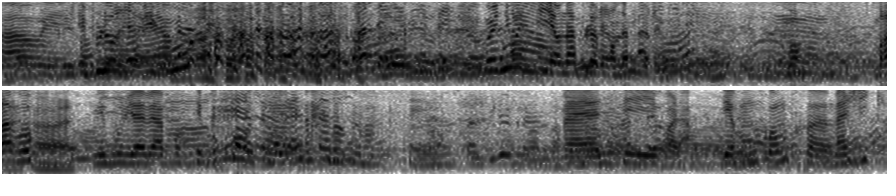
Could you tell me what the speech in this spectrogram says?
Ah oui. Et pleurer avec vous. Oui, nous aussi, on a pleuré, on a pleuré aussi. Bravo. Mais vous lui avez apporté beaucoup aussi. hein. Ben, c'est voilà, des rencontres euh, magiques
